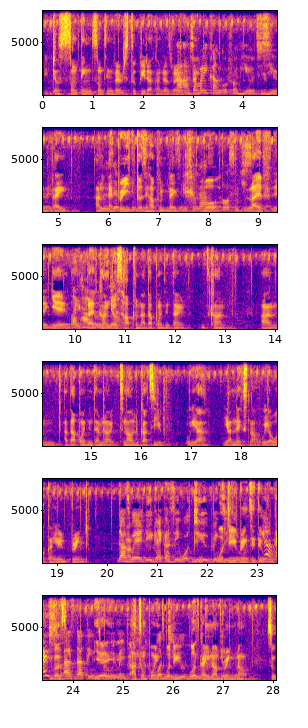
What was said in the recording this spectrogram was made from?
It just something something very stupid that can just very uh, like- somebody can go from hero to zero. like and I pray everything. it doesn't happen It like doesn't- it will not happen to us in but life uh, yeah Life like, life happens, can just happen at that point in time. It can. And at that point in time now it's now look at you we are you are next now. We are what can you bring That's where the guy can say, "What do you bring? what to do you table? bring to the table Yeah, guys should Because- ask that thing yeah for women. at some point what, do you, what can you to now bring now so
